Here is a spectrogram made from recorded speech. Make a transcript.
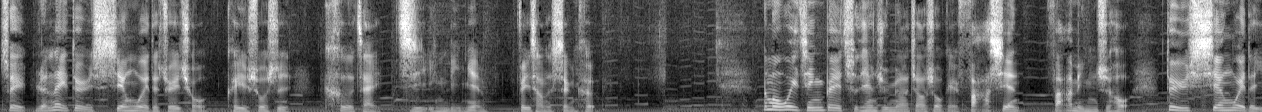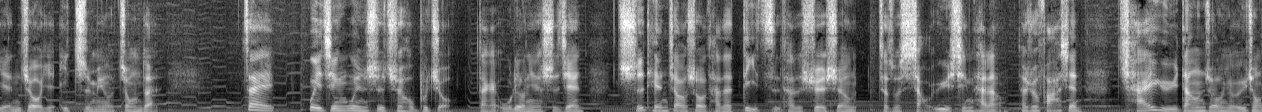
所以人类对于鲜味的追求可以说是刻在基因里面，非常的深刻。那么味精被池田君苗教授给发现。发明之后，对于鲜味的研究也一直没有中断。在味精问世之后不久，大概五六年时间，池田教授他的弟子、他的学生叫做小玉新太郎，他就发现柴鱼当中有一种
